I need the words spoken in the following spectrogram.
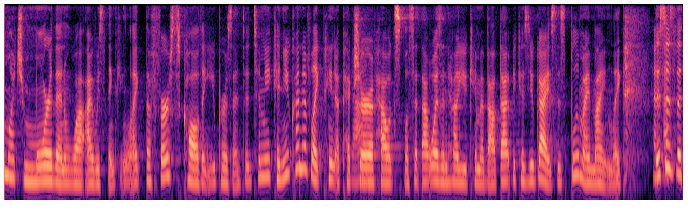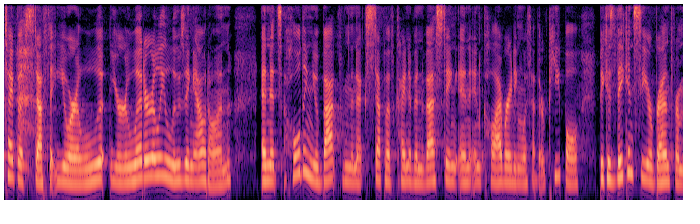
much more than what I was thinking. Like the first call that you presented to me, can you kind of like paint a picture of how explicit that was and how you came about that? Because you guys, this blew my mind. Like this is the type of stuff that you are li- you're literally losing out on and it's holding you back from the next step of kind of investing in and collaborating with other people because they can see your brand from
